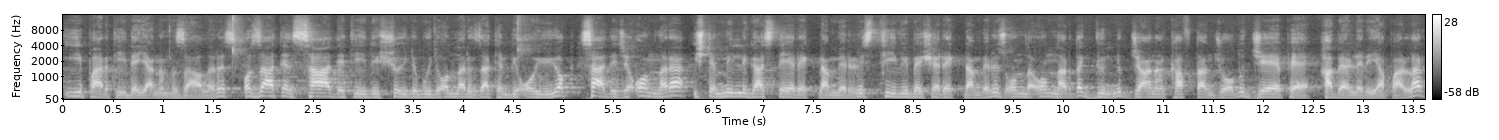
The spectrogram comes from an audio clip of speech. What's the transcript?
İyi Parti'yi de yanımıza alırız. O zaten saadetiydi, şuydu buydu. Onların zaten bir oyu yok. Sadece onlara işte Milli Gazete'ye reklam veririz. TV5'e reklam veririz. Onlar, onlar da günlük Canan Kaftancıoğlu CHP haberleri yaparlar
